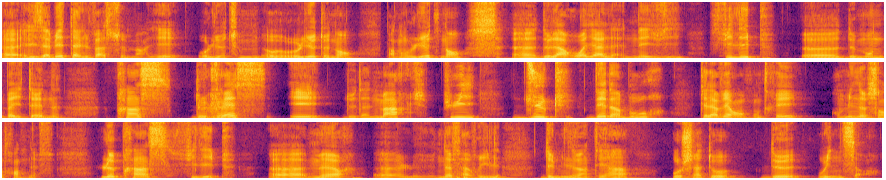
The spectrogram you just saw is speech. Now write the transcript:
euh, Elisabeth, elle va se marier au, lieutenant euh, de la Royal Navy, Philippe euh, de Mountbatten, prince de Grèce et de Danemark, puis duc d'Édimbourg, qu'elle avait rencontré en 1939. Le prince Philippe euh, meurt euh, le 9 avril 2021 au château de Windsor.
